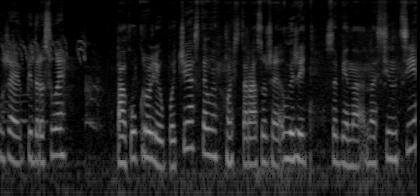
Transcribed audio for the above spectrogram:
вже підросли. Так, у кролів почистили. Ось Тарас уже лежить собі на, на сінці.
